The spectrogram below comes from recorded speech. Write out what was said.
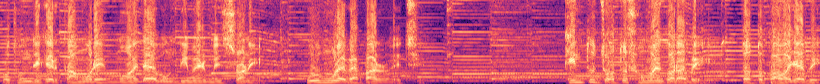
প্রথম দিকের কামড়ে ময়দা এবং ডিমের মিশ্রণে কুড়মুড়ে ব্যাপার রয়েছে। কিন্তু যত সময় গড়াবে, তত পাওয়া যাবে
